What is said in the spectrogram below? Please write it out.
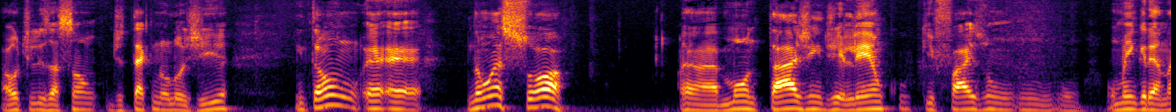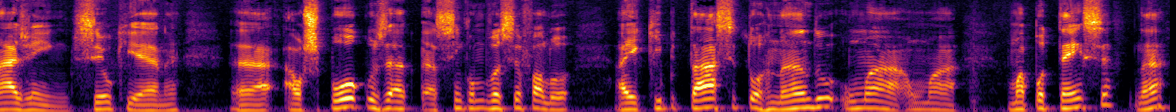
a utilização de tecnologia. Então, é, é não é só a montagem de elenco que faz um, um, uma engrenagem seu que é, né? Aos poucos, assim como você falou, a equipe está se tornando uma, uma, uma potência, né?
